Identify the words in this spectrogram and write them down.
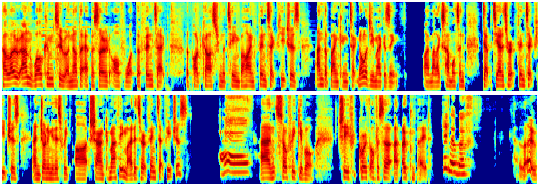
Hello and welcome to another episode of What the FinTech, the podcast from the team behind FinTech Futures and the Banking Technology magazine. I'm Alex Hamilton, Deputy Editor at FinTech Futures, and joining me this week are Sharon Kimathi, my editor at FinTech Futures. Hey. And Sophie Guibaud, Chief Growth Officer at OpenPayd. Hello, both. Hello.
